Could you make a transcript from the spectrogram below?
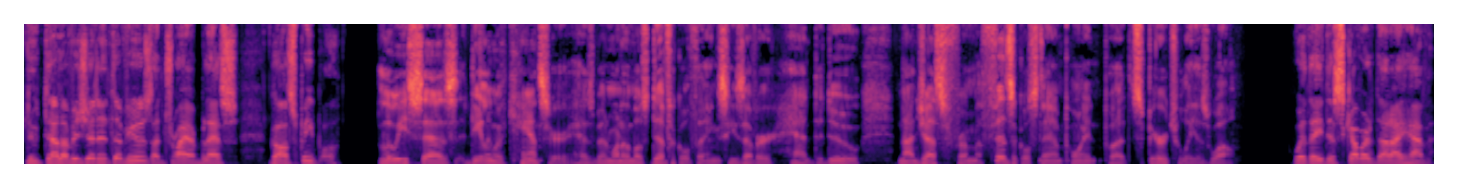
do television interviews and try and bless God's people. Luis says dealing with cancer has been one of the most difficult things he's ever had to do, not just from a physical standpoint, but spiritually as well. When they discovered that I have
